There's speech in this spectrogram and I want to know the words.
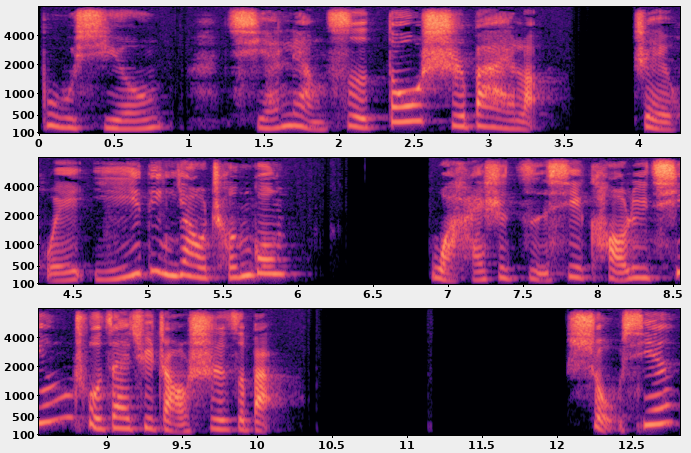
不行，前两次都失败了。这回一定要成功！我还是仔细考虑清楚再去找狮子吧。首先，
